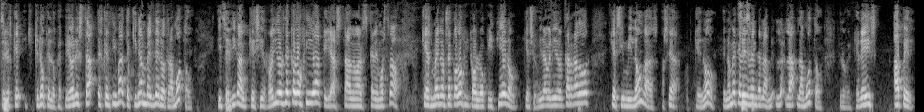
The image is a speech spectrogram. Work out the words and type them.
pero Sí. es que creo que lo que peor está es que encima te quieran vender otra moto y te Sí. digan que si rollos de ecología, que ya está más que demostrado, que es menos ecológico lo que hicieron que si hubiera venido el cargador, que sin milongas, o sea, que no, que no me queréis Sí, sí. vender la, la- la moto, que lo que queréis, Apple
